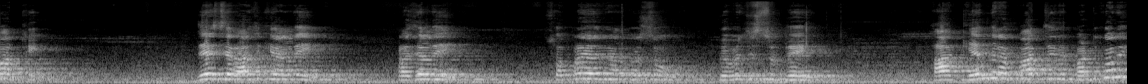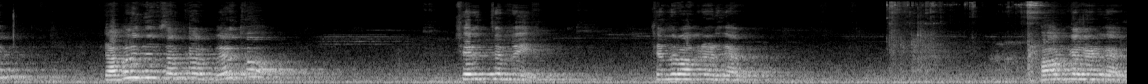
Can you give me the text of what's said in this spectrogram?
పార్టీ దేశ రాజకీయాల్ని ప్రజల్ని స్వప్రయోజనాల కోసం విభజిస్తుంటే ఆ కేంద్ర పార్టీని పట్టుకొని డబుల్ ఇంజిన్ సర్కార్ పేరుతో చరిత్రని చంద్రబాబు నాయుడు గారు పవన్ కళ్యాణ్ గారు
